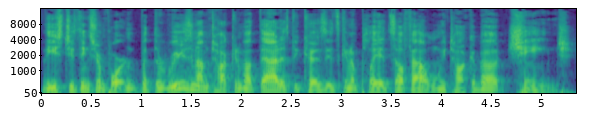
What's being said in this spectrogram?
These two things are important, but the reason I'm talking about that is because it's going to play itself out when we talk about change.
